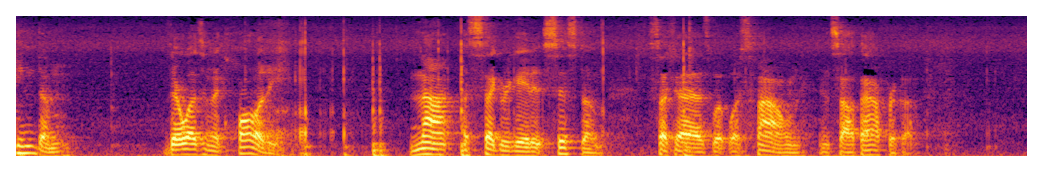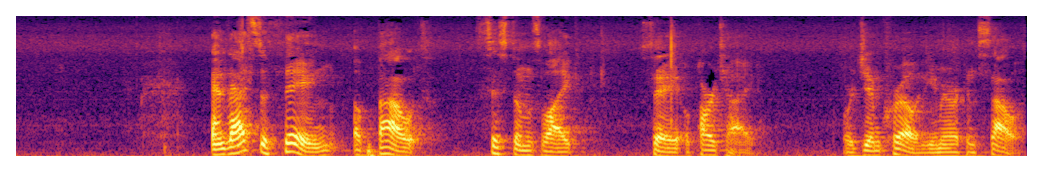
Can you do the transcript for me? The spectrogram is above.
kingdom, there was an equality, not a segregated system such as what was found in South Africa. And that's the thing about systems like, say, apartheid or Jim Crow in the American South,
